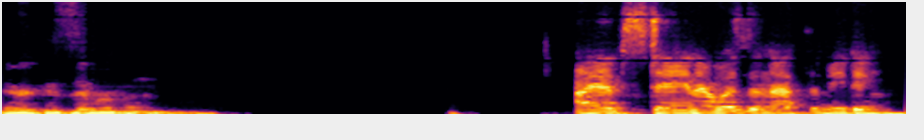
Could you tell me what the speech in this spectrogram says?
Erica Zimmerman, I abstain. I wasn't at the meeting.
